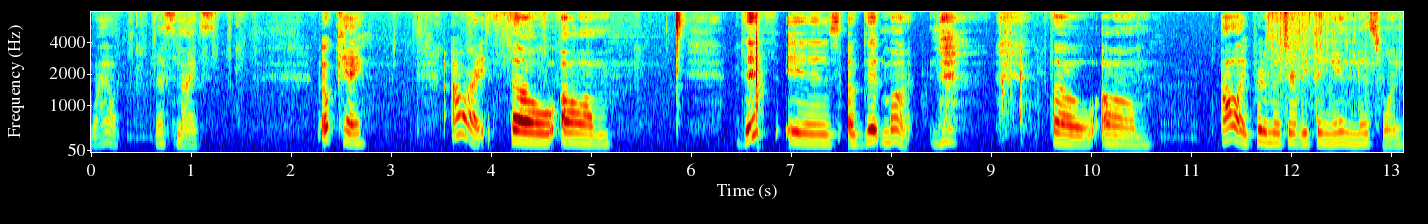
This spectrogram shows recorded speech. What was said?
Wow, that's nice. Okay. Alright, so um, this is a good month. so um, I like pretty much everything in this one.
